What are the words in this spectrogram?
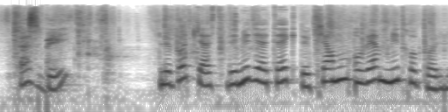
Face B. Le podcast des médiathèques de Clermont-Auvergne Métropole.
